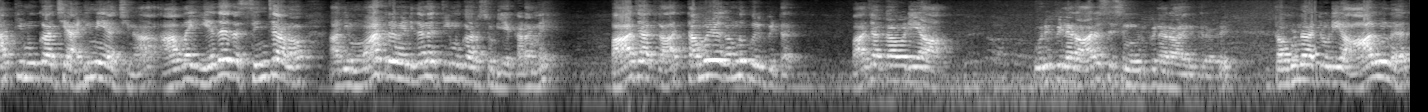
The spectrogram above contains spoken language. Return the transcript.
அதிமுக ஆட்சி அடிமையாச்சுன்னா அவன் எதை எதை செஞ்சானோ அதை மாற்ற வேண்டியதானே திமுக அரசுடைய கடமை? பாஜக தமிழகம்னு குறிப்பிட்டார். பாஜகவுடைய உறுப்பினர் ஆர்எஸ்எஸ் உறுப்பினராக இருக்கிறவர். தமிழ்நாட்டுடைய ஆளுநர்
